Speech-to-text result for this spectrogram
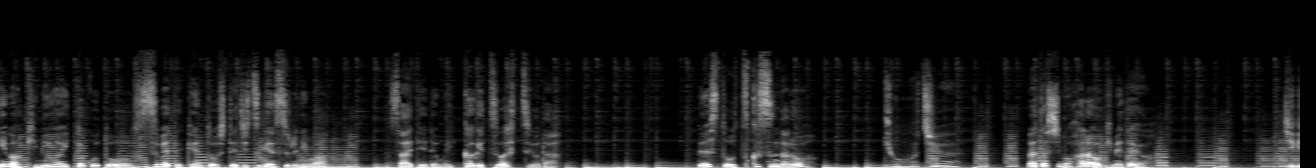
今君が言ったことを全て検討して実現するには最低でも1ヶ月は必要だベストを尽くすんだろ？教授。私も腹を決めたよ。実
